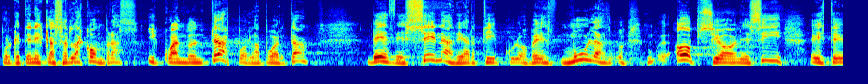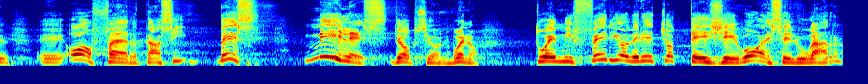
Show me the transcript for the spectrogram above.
porque tenés que hacer las compras y cuando entras por la puerta ves decenas de artículos, ves mulas, opciones, este, eh, ofertas, ¿sí? ves miles de opciones. Bueno, tu hemisferio derecho te llevó a ese lugar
